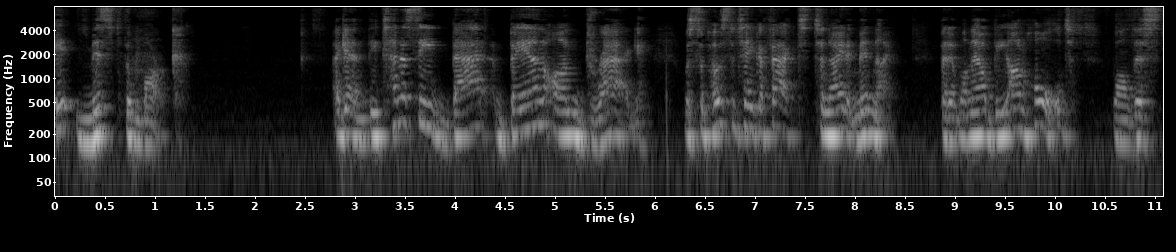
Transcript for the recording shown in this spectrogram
it missed the mark. Again, the Tennessee bat- ban on drag was supposed to take effect tonight at midnight, but it will now be on hold while this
